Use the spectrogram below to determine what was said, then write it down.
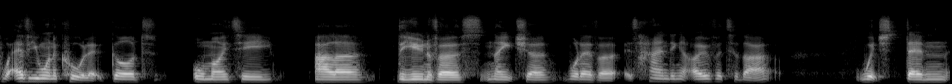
whatever you want to call it, God, Almighty, Allah, the universe, nature, whatever, is handing it over to that, which then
